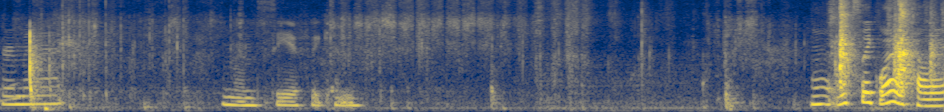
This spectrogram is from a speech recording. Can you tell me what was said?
for a minute. And then see if we can. Well, it looks like watercolor.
